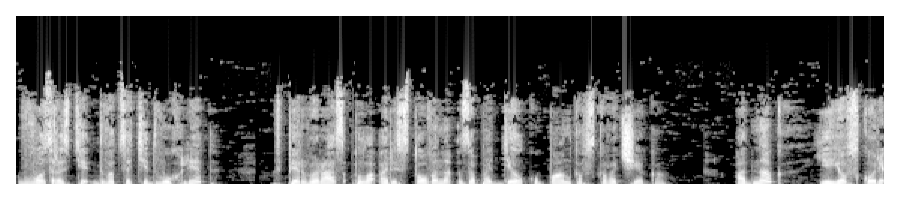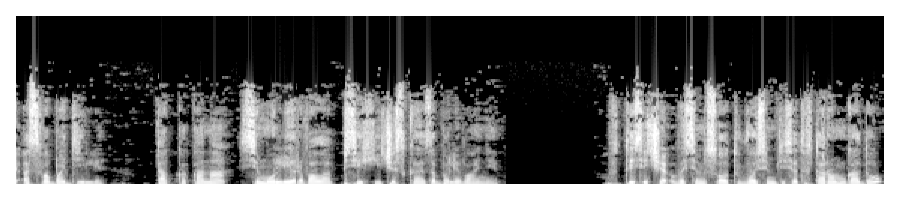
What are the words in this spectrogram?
В возрасте 22 лет в первый раз была арестована за подделку банковского чека. Однако ее вскоре освободили, так как она симулировала психическое заболевание. В 1882 году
